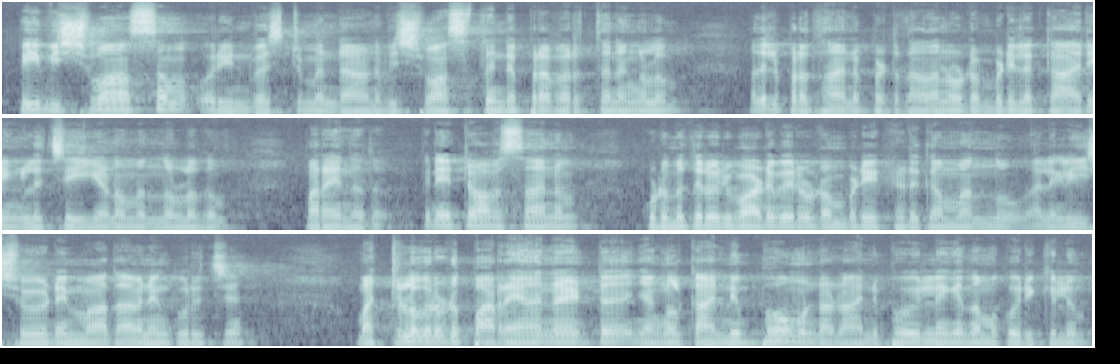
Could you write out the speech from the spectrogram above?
അപ്പോൾ ഈ വിശ്വാസം ഒരു ഇൻവെസ്റ്റ്മെന്റ് ആണ്. വിശ്വാസത്തിന്റെ പ്രവർത്തനങ്ങളും അതിൽ പ്രധാനപ്പെട്ടത് അതാണ് ഉടമ്പടിയിലെ കാര്യങ്ങൾ ചെയ്യണം എന്നുള്ളതും പറയുന്നത്. പിന്നെ ഏറ്റവും അവസാനം കുടുംബത്തിൽ ഒരുപാട് പേര് ഉടമ്പടിയൊക്കെ എടുക്കാൻ വന്നു. അല്ലെങ്കിൽ ഈശോയുടെയും മാതാവിനെയും കുറിച്ച് മറ്റുള്ളവരോട് പറയാനായിട്ട് ഞങ്ങൾക്ക് അനുഭവം ഉണ്ടാണ് അനുഭവം ഇല്ലെങ്കിൽ നമുക്കൊരിക്കലും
